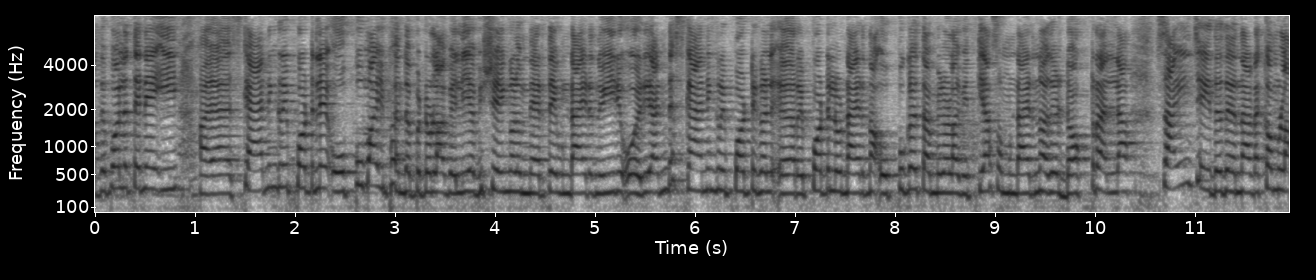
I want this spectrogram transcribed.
അതുപോലെ തന്നെ ഈ സ്കാനിങ് റിപ്പോർട്ടിലെ ഒപ്പുമായി ബന്ധപ്പെട്ടുള്ള വലിയ വിഷയങ്ങളും നേരത്തെ ഉണ്ടായിരുന്നു. ഈ രണ്ട് സ്കാനിങ് സ്കാനിംഗ് റിപ്പോർട്ടുകൾ റിപ്പോർട്ടിലുണ്ടായിരുന്ന ഒപ്പുകൾ തമ്മിലുള്ള വ്യത്യാസം ഉണ്ടായിരുന്നു അതിൽ ഡോക്ടർ അല്ല സൈൻ ചെയ്തത് എന്നടക്കമുള്ള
